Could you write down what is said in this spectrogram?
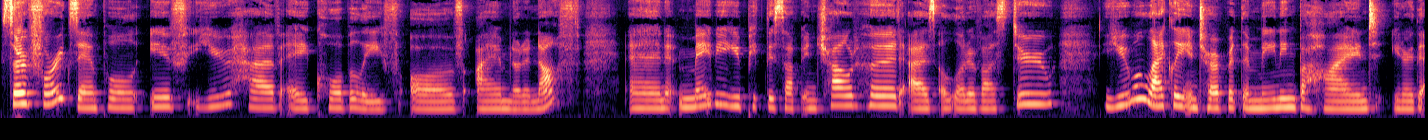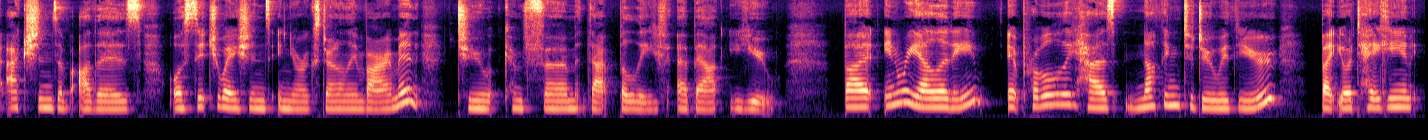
So, for example, if you have a core belief of I am not enough and maybe you pick this up in childhood, as a lot of us do, you will likely interpret the meaning behind, you know, the actions of others or situations in your external environment to confirm that belief about you. But in reality, it probably has nothing to do with you, but you're taking it,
